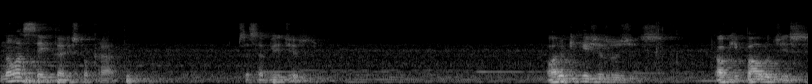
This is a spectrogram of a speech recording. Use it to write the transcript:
não aceita aristocrata. Você sabia disso? Olha o que, que Jesus disse. Olha o que Paulo disse.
